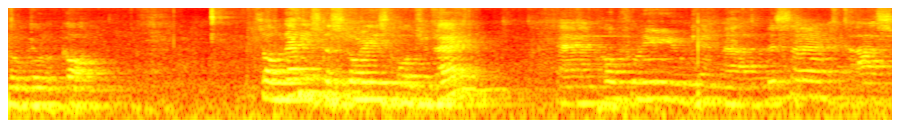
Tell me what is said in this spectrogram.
the will of God. So that is the stories for today. And hopefully you can uh, listen and ask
